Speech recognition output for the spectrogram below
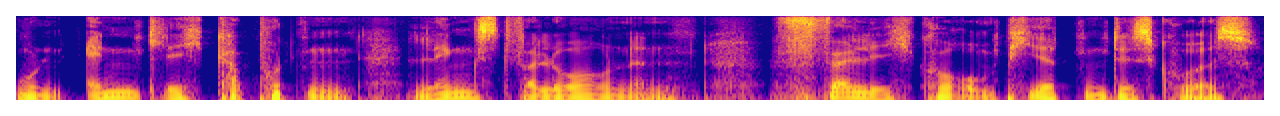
unendlich kaputten, längst verlorenen, völlig korrumpierten Diskurs.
